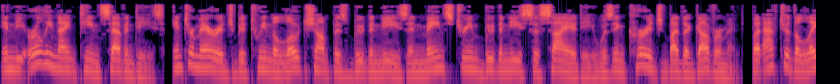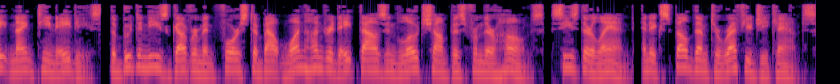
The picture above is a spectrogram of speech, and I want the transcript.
In the early 1970s, intermarriage between the Lhotshampas Bhutanese and mainstream Bhutanese society was encouraged by the government, but after the late 1980s, the Bhutanese government forced about 108,000 Lhotshampas from their homes, seized their land, and expelled them to refugee camps.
